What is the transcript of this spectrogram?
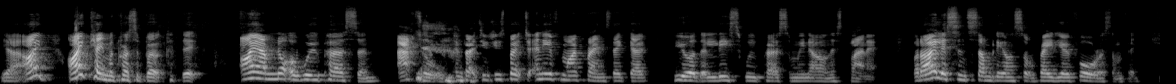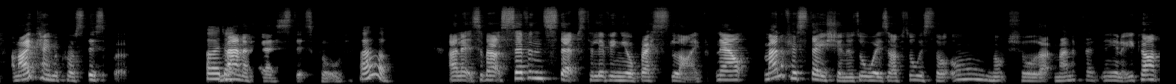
Yeah, I I came across a book that I am not a woo person at all. In fact, if you spoke to any of my friends, they'd go, "You are the least woo person we know on this planet." But I listened to somebody on sort of Radio Four or something, and I came across this book, Oh, Manifest. It's called, oh, and it's about seven steps to living your best life. Now, manifestation is always I've always thought, oh, I'm not sure that manifest. You know, you can't.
